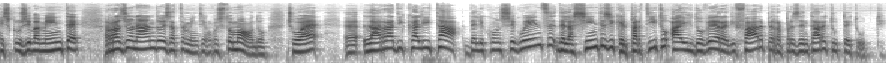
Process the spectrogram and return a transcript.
esclusivamente ragionando esattamente in questo modo, cioè eh, la radicalità delle conseguenze della sintesi che il partito ha il dovere di fare per rappresentare tutte e tutti.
